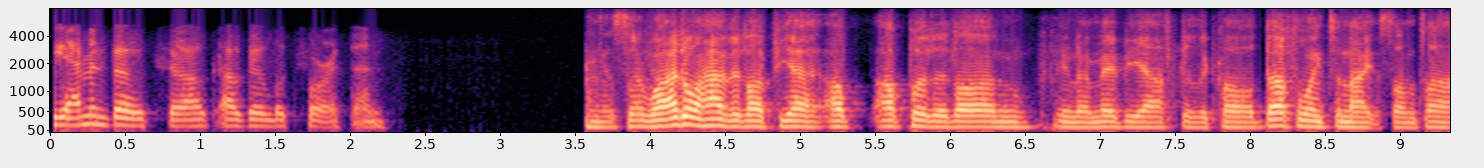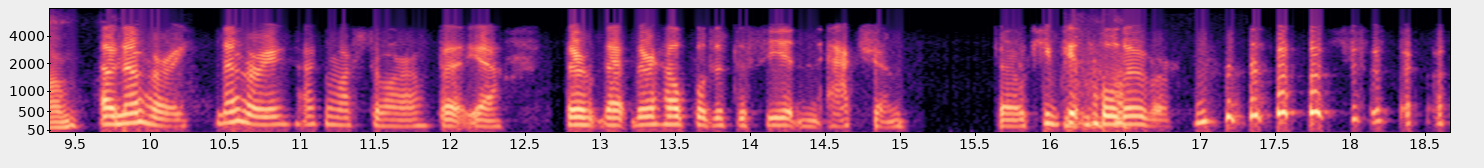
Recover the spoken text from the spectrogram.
Yeah, I'm in both, so I'll I'll go look for it then. So well, I don't have it up yet. I'll I'll put it on, you know, maybe after the call. Definitely tonight sometime. Oh, no hurry, no hurry. I can watch tomorrow. But yeah, they're they're, they're helpful just to see it in action. So keep getting pulled over.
